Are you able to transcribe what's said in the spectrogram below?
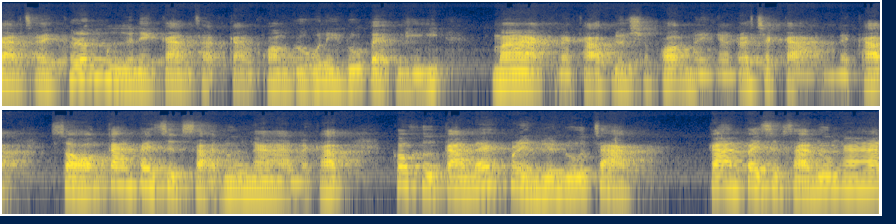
การใช้เครื่องมือในการจัดการความรู้ในรูปแบบนี้มากนะครับ โดยเฉพาะหน่วยงานราชการนะครับ 2. การไปศึกษาดูงานนะครับ ก็คือการแลกเปลี่ยนเรียนรู้จาก การไปศึกษาดูงาน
